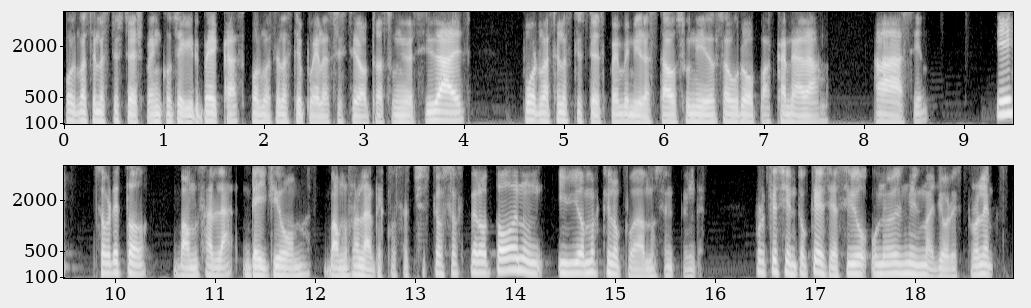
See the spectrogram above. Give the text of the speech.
formas en las que ustedes pueden conseguir becas, formas en las que pueden asistir a otras universidades, formas en las que ustedes pueden venir a Estados Unidos, a Europa, Canadá, a Asia. Y sobre todo, vamos a hablar de idiomas, vamos a hablar de cosas chistosas, pero todo en un idioma que lo podamos entender porque siento que ese ha sido uno de mis mayores problemas.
